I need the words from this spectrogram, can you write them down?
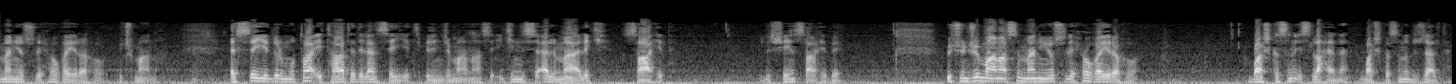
men yuslihu gayrahu. Üç mana. Es-seyyidül muta itaat edilen seyyid birinci manası. İkincisi el-malik sahip. Bir şeyin sahibi. Üçüncü manası men yuslihu gayrahu. Başkasını ıslah eden, başkasını düzelten.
